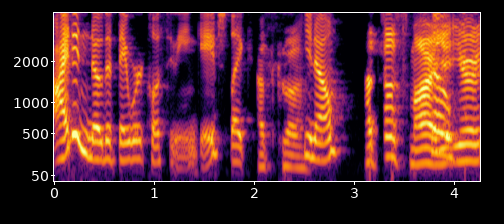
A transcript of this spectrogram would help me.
I didn't know that they were close to being engaged. Like, That's cool. you know, That's so smart. So- You- you're,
